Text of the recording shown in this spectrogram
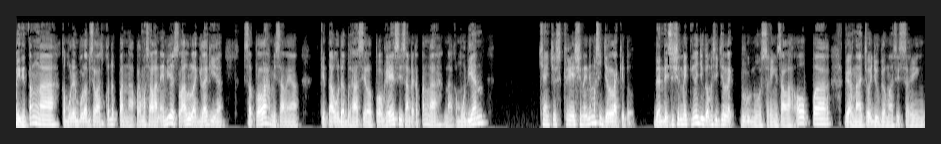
lini tengah kemudian bola bisa langsung ke depan nah permasalahan MU selalu lagi-lagi ya setelah misalnya kita udah berhasil progresi sampai ke tengah nah kemudian chances creation ini masih jelek gitu dan decision makingnya juga masih jelek. Bruno sering salah oper, Garnacho juga masih sering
